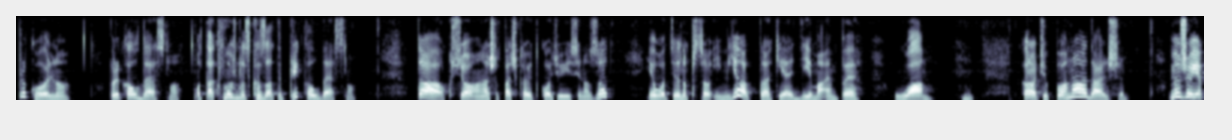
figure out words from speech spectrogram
Прикольно. Приколдесно. Отак можна сказати, приколдесно. Так, все, наша тачка відкочується назад. І от я написав ім'я, так я Діма МП1. Хм. Коротше, погнали далі. Ми вже як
